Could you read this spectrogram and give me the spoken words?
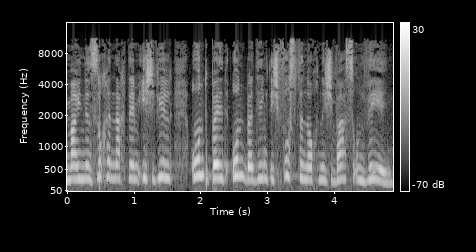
meine Suche nach dem Ich will unbedingt. Ich wusste noch nicht was und wen.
